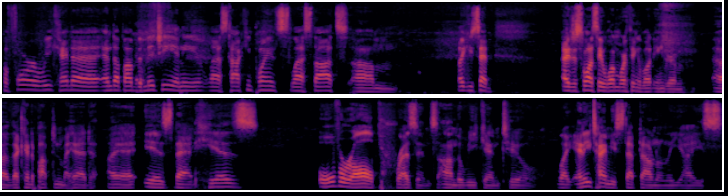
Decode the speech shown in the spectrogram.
before we kind of end up on Bemidji? Any last talking points, last thoughts? Um, like you said, I just want to say one more thing about Ingram uh, that kind of popped in my head uh, is that his overall presence on the weekend too. Like anytime he stepped down on the ice,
